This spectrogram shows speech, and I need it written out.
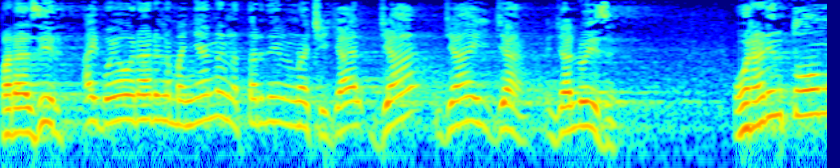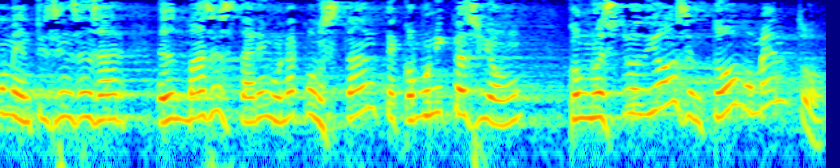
para decir, ay, voy a orar en la mañana, en la tarde y en la noche, ya, ya, ya y ya, ya lo hice. Orar en todo momento y sin cesar es más estar en una constante comunicación con nuestro Dios en todo momento.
